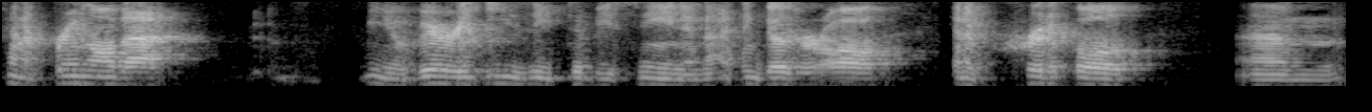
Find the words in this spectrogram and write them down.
kind of bring all that, you know, very easy to be seen. And I think those are all kind of critical um,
